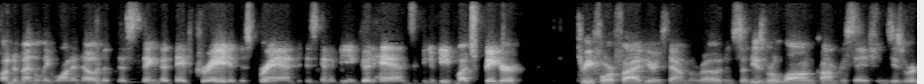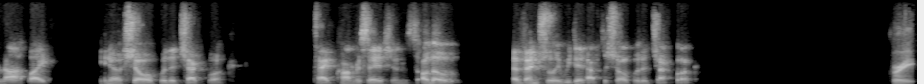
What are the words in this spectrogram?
fundamentally want to know that this thing that they've created, this brand, is going to be in good hands. It's going to be much bigger, three, four, five years down the road. And so these were long conversations. These were not like you know show up with a checkbook type conversations. Although eventually we did have to show up with a checkbook. Great.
